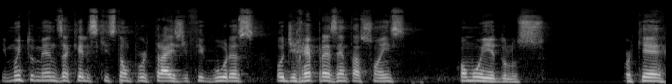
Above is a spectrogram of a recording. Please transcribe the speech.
e muito menos aqueles que estão por trás de figuras ou de representações como ídolos. Porque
